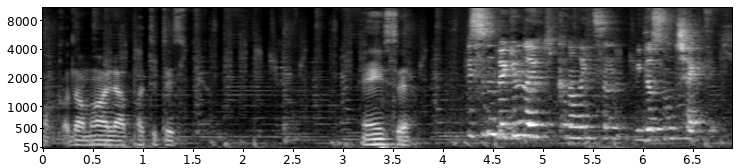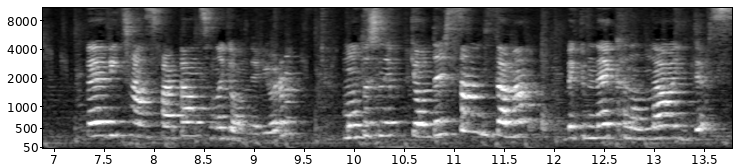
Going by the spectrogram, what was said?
Bak adam hala patates diyor. Neyse. Biz şimdi Begüm'le YouTube kanalı için videosunu çektik. Ve WeTransfer'dan sana gönderiyorum. Montajını yapıp gönderirsen biz de hemen Begüm'le kanalına gideriz.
